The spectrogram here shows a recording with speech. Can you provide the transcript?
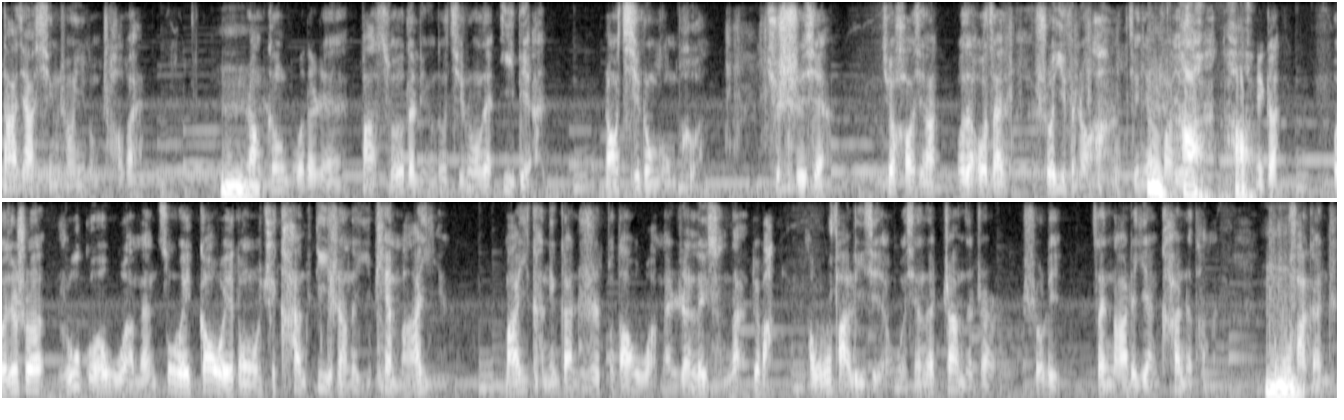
大家形成一种朝拜，嗯，让更多的人把所有的灵都集中在一点，然后集中攻破，去实现。就好像我再我再说一分钟啊，静静，不好意思，好，好，那个，我就说，如果我们作为高维动物去看地上的一片蚂蚁，蚂蚁肯定感知不到我们人类存在，对吧？它无法理解我现在站在这儿，手里在拿着烟看着它们，无法感知。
